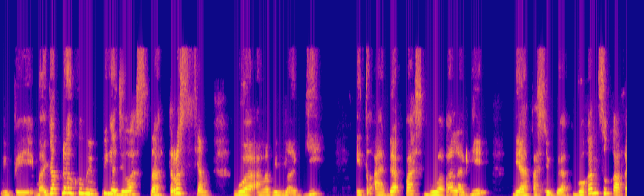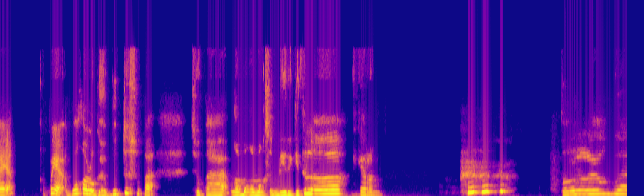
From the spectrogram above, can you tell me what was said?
mimpi banyak dah gue mimpi gak jelas. Nah terus yang gue alamin lagi itu ada pas gue lagi di atas juga. Gue kan suka kayak apa ya gue kalau gabut tuh suka suka ngomong-ngomong sendiri gitu loh. Kayak orang tolong gue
